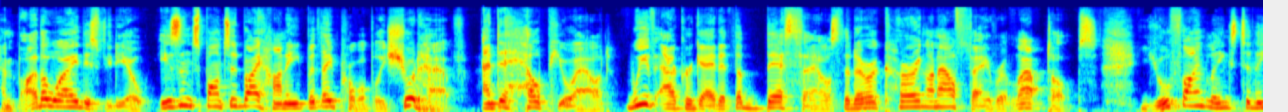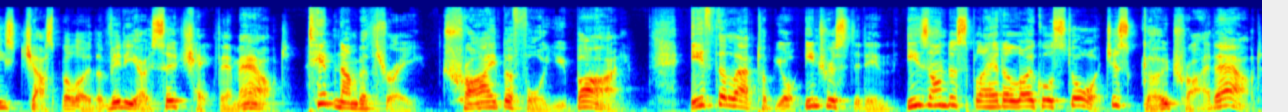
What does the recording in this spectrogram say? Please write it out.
And by the way, this video isn't sponsored by Honey, but they probably probably should have. And to help you out, we've aggregated the best sales that are occurring on our favorite laptops. You'll find links to these just below the video, so check them out. Tip number three, try before you buy. If the laptop you're interested in is on display at a local store, just go try it out.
